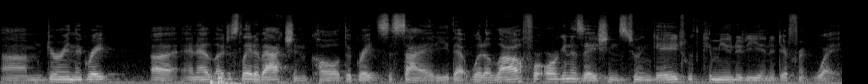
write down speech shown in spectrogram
um, during the great uh, and a legislative action called the Great Society that would allow for organizations to engage with community in a different way.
